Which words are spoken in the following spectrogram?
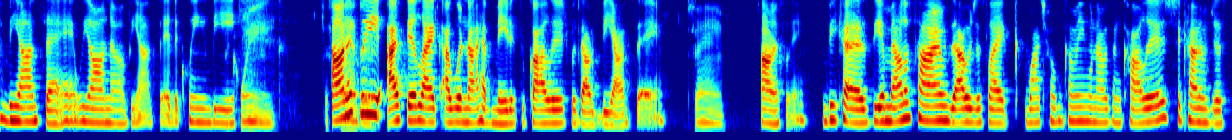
Beyonce. We all know Beyonce, the queen bee. The queen. the Honestly. I feel like I would not have made it through college without Beyonce. same. Honestly, because the amount of times that I would just like watch Homecoming when I was in college to kind of just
